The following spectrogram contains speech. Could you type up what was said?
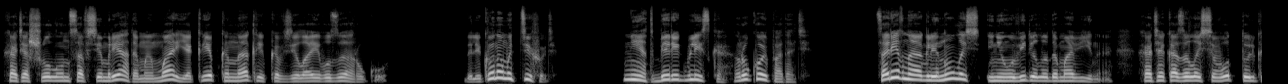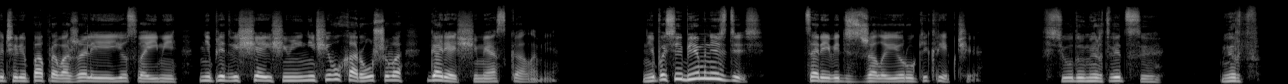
хотя шел он совсем рядом, и Марья крепко-накрепко взяла его за руку. «Далеко нам идти хоть?» «Нет, берег близко, рукой подать». Царевна оглянулась и не увидела домовина, хотя, казалось, вот только черепа провожали ее своими, не предвещающими ничего хорошего, горящими оскалами. «Не по себе мне здесь!» — царевич сжал ее руки крепче. «Всюду мертвецы. Мертв...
